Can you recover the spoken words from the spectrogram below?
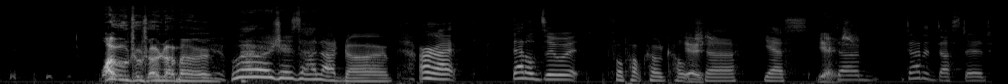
Why would you say that, man? Why would you say that name? All right, that'll do it for popcorn culture. Yes. Yes. Done. Done and dusted.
